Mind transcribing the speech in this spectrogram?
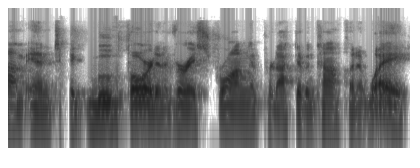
um, and to move forward in a very strong and productive and confident way.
